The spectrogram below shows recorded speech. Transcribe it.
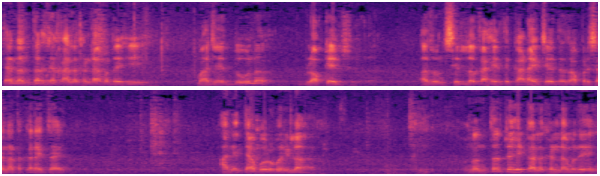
त्यानंतरच्या कालखंडामध्येही माझे दोन ब्लॉकेज अजून शिल्लक आहे ते काढायचे आहे त्याचं ऑपरेशन आता करायचं आहे. आणि त्याबरोबरीला नंतरच्याही कालखंडामध्ये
